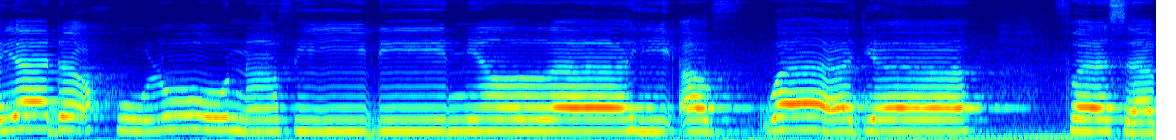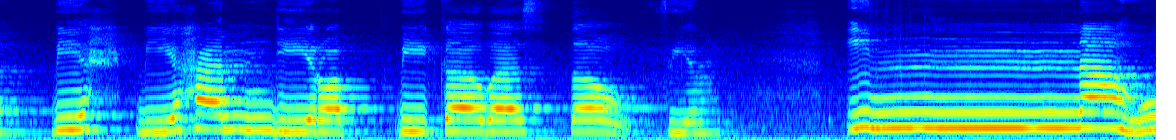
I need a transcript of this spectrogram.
yadkhuluna fi dinillahi afwaja. Fasabbih bihamdi rabbika wastaghfir. Innahu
